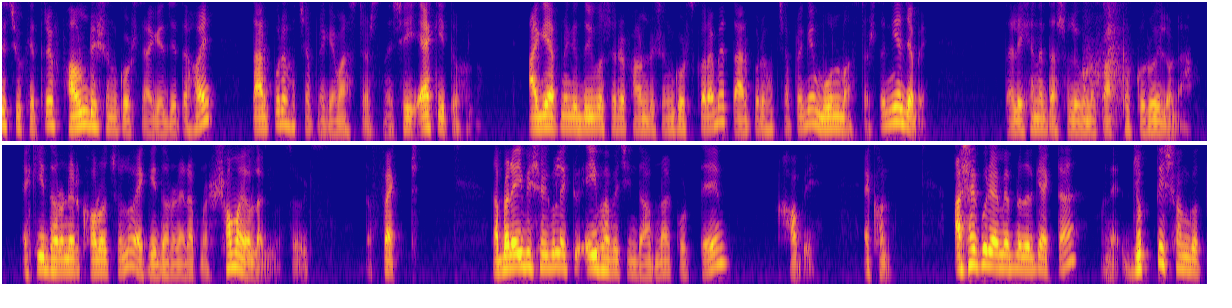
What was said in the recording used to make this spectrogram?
কিছু ক্ষেত্রে ফাউন্ডেশন কোর্সে আগে যেতে হয়, তারপরে হচ্ছে আপনাকে মাস্টার্স নেয়, সেই একই তো হলো। আগে আপনাকে দুই বছরের ফাউন্ডেশন কোর্স করাবে, তারপরে হচ্ছে আপনাকে মূল মাস্টার্সে নিয়ে যাবে। তাহলে এখানে তো আসলে কোনো পার্থক্য রইল না। একই ধরনের খরচ হলো, একই ধরনের আপনার সময়ও লাগল সো ইটস দ্য ফ্যাক্ট আপনার এই বিষয়গুলো একটু এইভাবে চিন্তা ভাবনা করতে হবে। এখন, আশা করি আমি আপনাদেরকে একটা মানে যুক্তিসঙ্গত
